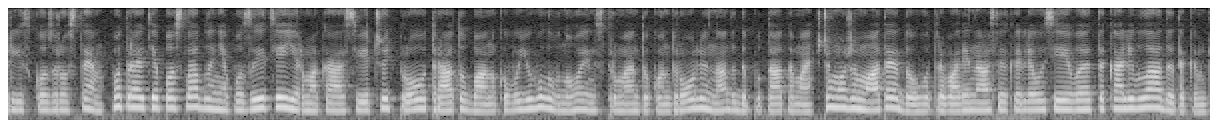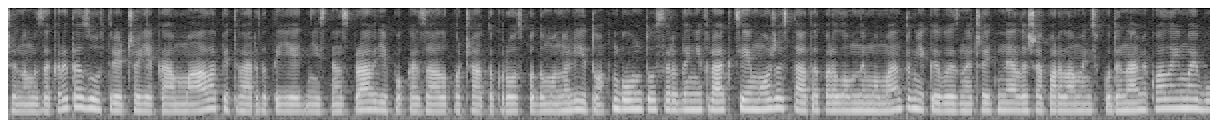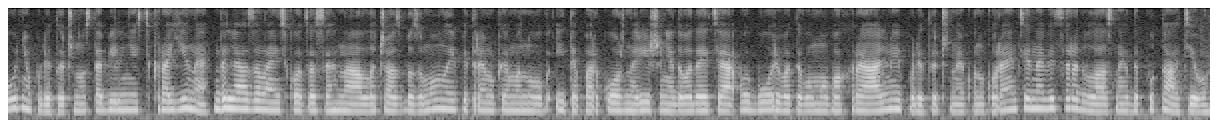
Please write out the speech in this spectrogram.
різко зросте. По-третє, послаблення позиції Єрмака свідчить про втрату банковою головного інструменту контролю над депутатами, що може мати довготривалі наслідки для усієї вертикалі влади. Таким чином, закрита зустріч, яка мала підтвердити єдність, насправді показала початок розпаду моноліту. Бунт у середині фракції може стати переломним моментом, який визначить не лише парламентську динаміку, але й майбутню політичну стабільність країни. Для Зеленського це сигнал. Час безумовної підтримки минув, і тепер кожне рішення доведеться виборювати в умовах реальної політичної конкуренції навіть серед власних депутатів.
